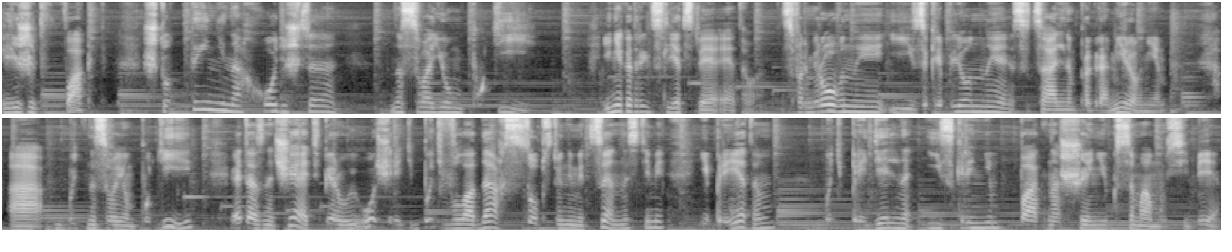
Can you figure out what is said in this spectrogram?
лежит факт, что ты не находишься на своем пути и некоторые следствия этого, сформированные и закрепленные социальным программированием. А быть на своем пути – это означает в первую очередь быть в ладах с собственными ценностями и при этом быть предельно искренним по отношению к самому себе.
